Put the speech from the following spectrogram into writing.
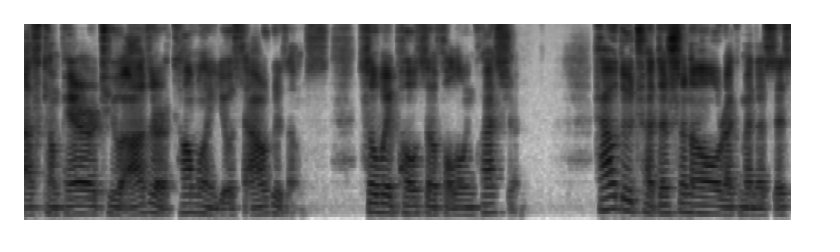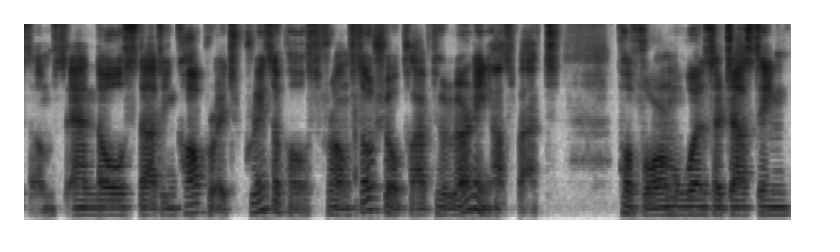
as compared to other commonly used algorithms. So we pose the following question. How do traditional recommender systems and those that incorporate principles from social collaborative learning aspect perform when suggesting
